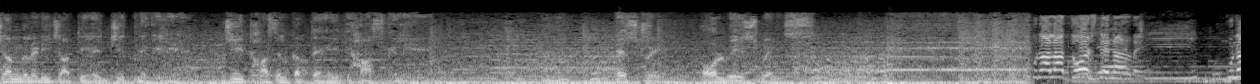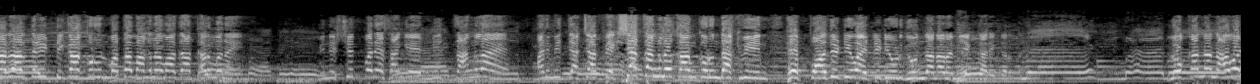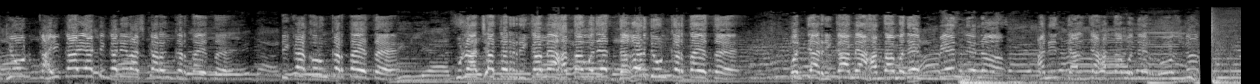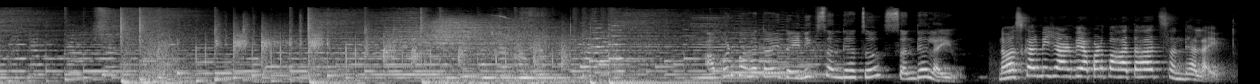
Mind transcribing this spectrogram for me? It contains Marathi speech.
जंग लड़ी जाती है जीतने के लिए। जीत हासिल करते हैं इतिहास के लिए। हिस्ट्री ऑलवेज विन्स कुणाला दोष देणार नाही. कुणाला तरी टीका करून मतं मागणं माझा धर्म नाही. मी निश्चितपणे सांगेन मी चांगला आहे आणि मी त्याच्यापेक्षा चांगलं काम करून दाखवीन. हे पॉझिटिव्ह ॲटिट्यूड घेऊन जाणारा मी एक कार्यकर्ता. लोकांना नावं ठेवून काही काळ या ठिकाणी राजकारण करता येतंय. टीका करून करता येतंय. कुणाच्या तर रिकाम्या हातामध्ये दगड देऊन करता येतंय. पण त्या रिकाम्या हातामध्ये पेन देणं आणि त्यांच्या हातामध्ये रोजगार आपण पाहत आहे दैनिक संध्याचं संध्या लाईव्ह. नमस्कार मी जाणवी आपण पाहत आहात संध्या लाईव्ह.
